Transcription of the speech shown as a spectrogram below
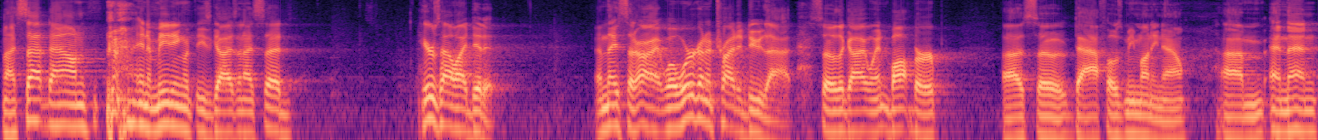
And I sat down in a meeting with these guys and I said, here's how I did it. And they said, all right, well, we're going to try to do that. So the guy went and bought Burp. Uh, so Daf owes me money now. Um, and then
